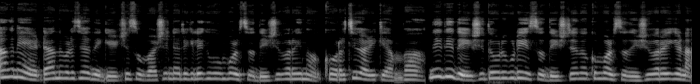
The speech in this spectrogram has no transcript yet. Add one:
അങ്ങനെ ഏട്ടാന്ന് വിളിച്ച നികേഷ് സുഭാഷിന്റെ അരികിലേക്ക് പോകുമ്പോൾ സുധീഷ് പറയുന്നു കുറച്ച് കഴിക്കാം. വാ. നിധി ദേഷ്യത്തോടു കൂടി സുധീഷിനെ നോക്കുമ്പോൾ സുധീഷ് പറയുകയാണ്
